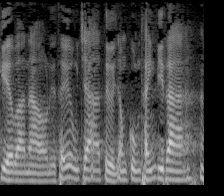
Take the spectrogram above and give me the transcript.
kìa bà nào thì thấy ông cha từ trong cung thánh đi ra.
